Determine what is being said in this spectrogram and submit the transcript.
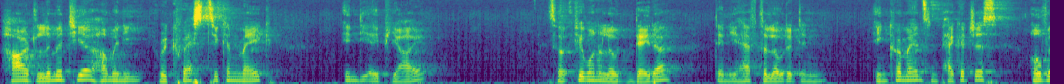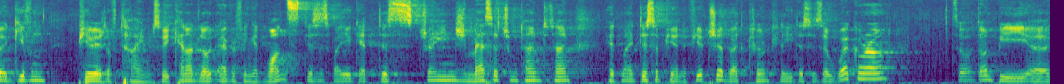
hard limit here how many requests you can make in the API. So if you want to load data, then you have to load it in increments and packages over a given period of time. So you cannot load everything at once. This is why you get this strange message from time to time. It might disappear in the future, but currently this is a workaround. So don't be uh,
